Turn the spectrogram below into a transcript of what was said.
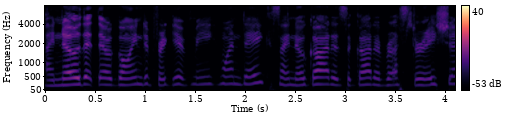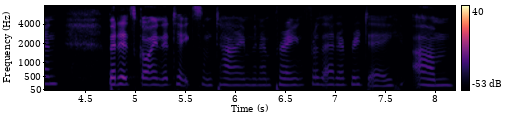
I know that they're going to forgive me one day because I know God is a God of restoration, but it's going to take some time, and I'm praying for that every day. Um,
